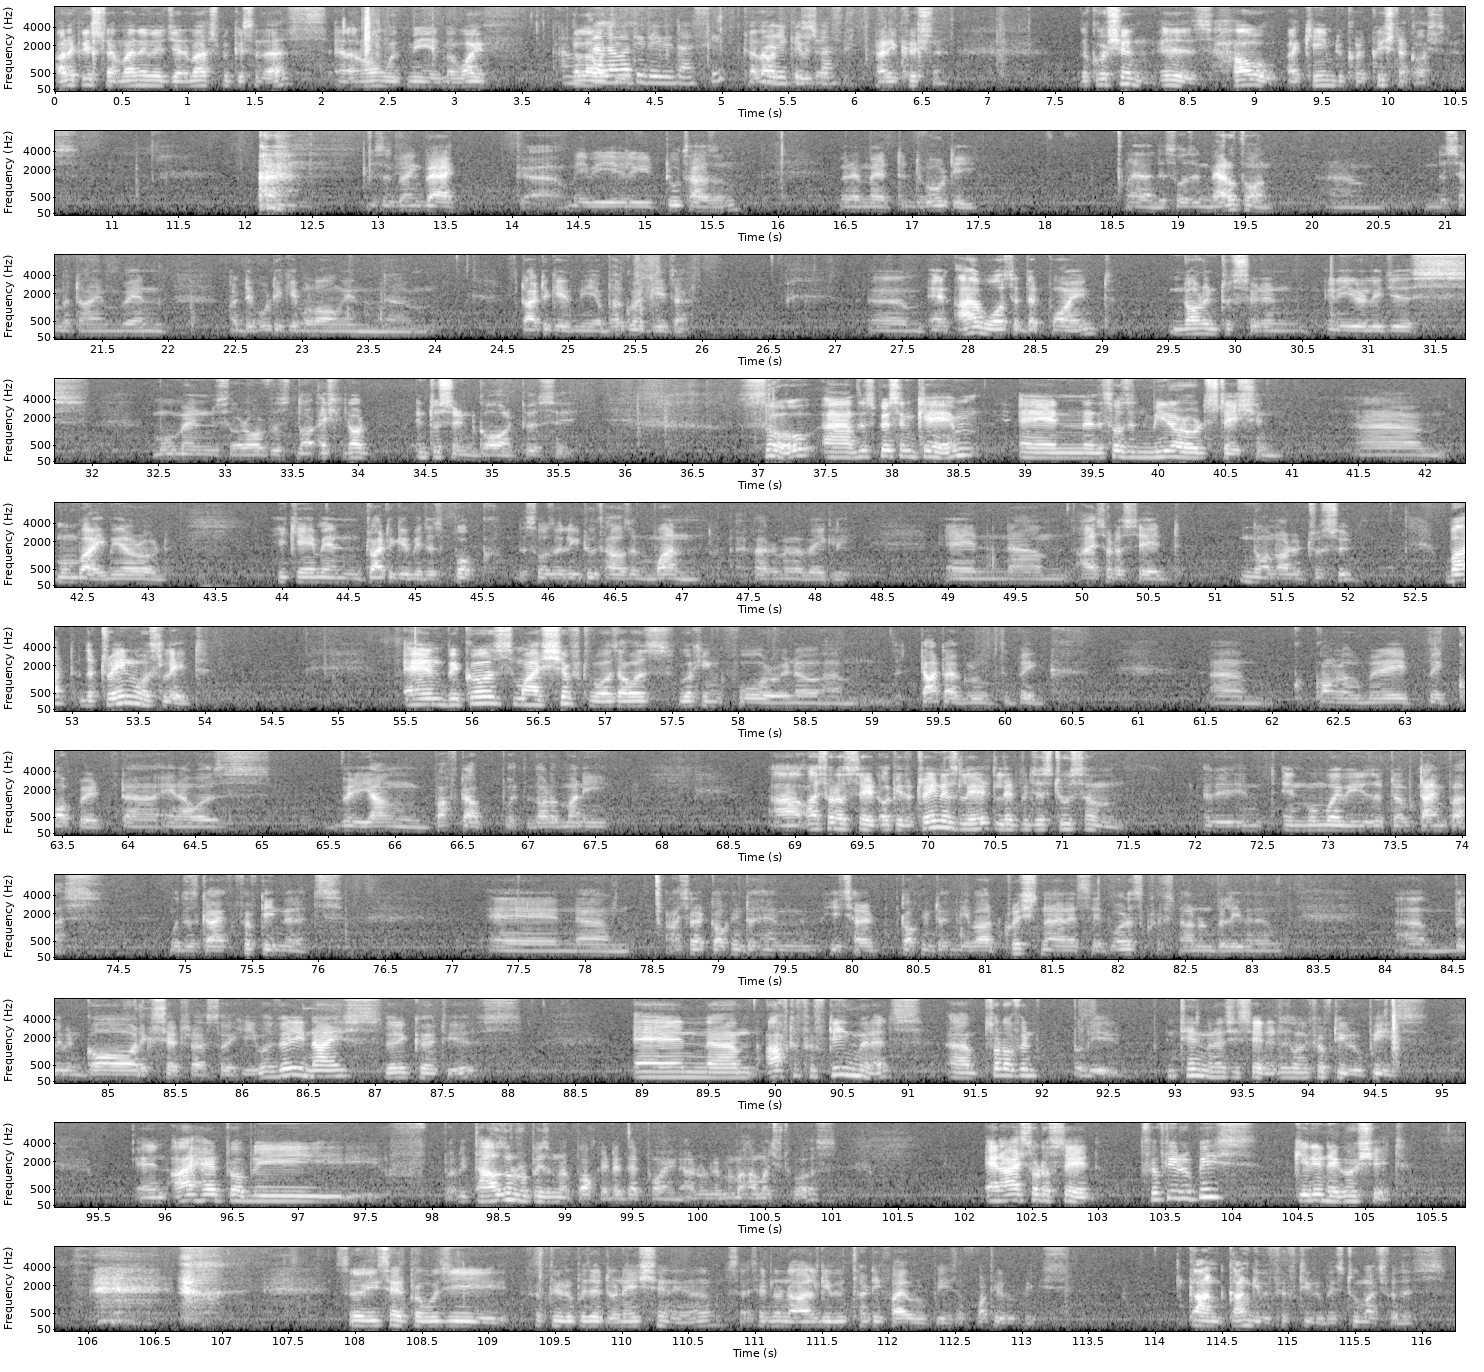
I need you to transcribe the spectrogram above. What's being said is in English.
Hare Krishna, my name is Janmashtami Krishnadas and along with me is my wife I'm Kalavati. Kalavati Devi Dasi. Kalavati Hare Krishna. Devidasi. Hare Krishna. The question is how I came to Krishna consciousness. this is going back uh, maybe early 2000 when I met a devotee. Uh, this was in Marathon, um, in December time when a devotee came along and um, tried to give me a Bhagavad Gita. Um, and I was at that point not interested in any religious movements or was not actually not interested in God per se. So uh, this person came and this was in Mira Road station, um, Mumbai, Mira Road. He came and tried to give me this book. This was early 2001, if I remember vaguely. And um, I sort of said, no, I'm not interested. But the train was late. And because my shift was, I was working for, you know, um, Tata Group, the big um, conglomerate, big corporate, uh, and I was very young, puffed up with a lot of money. Uh, I sort of said, okay, the train is late. Let me just do some. In, in Mumbai, we use the term time pass with this guy for 15 minutes. And um, I started talking to him. He started talking to me about Krishna, and I said, "What is Krishna? I don't believe in him. Um, believe in God, etc." So he was very nice, very courteous. And um, after 15 minutes, um, sort of in in 10 minutes, he said, "It is only 50 rupees." And I had probably probably thousand rupees in my pocket at that point. I don't remember how much it was. And I sort of said, 50 rupees? Can you negotiate? so he said, Prabhuji, 50 rupees a donation, you know. So I said, no, no, I'll give you 35 rupees or 40 rupees. Can't, can't give you 50 rupees, too much for this.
